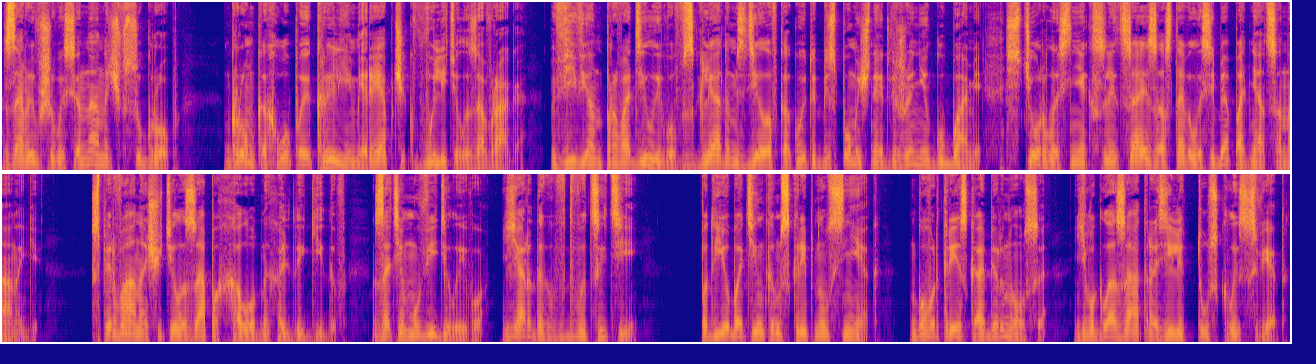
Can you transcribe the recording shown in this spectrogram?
зарывшегося на ночь в сугроб. Громко хлопая крыльями, рябчик вылетел из оврага. Вивиан проводила его взглядом, сделав какое-то беспомощное движение губами, стерла снег с лица и заставила себя подняться на ноги. Сперва она ощутила запах холодных альдегидов, затем увидела его, ярдах в двадцати. Под ее ботинком скрипнул снег. Говард резко обернулся. Его глаза отразили тусклый свет.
